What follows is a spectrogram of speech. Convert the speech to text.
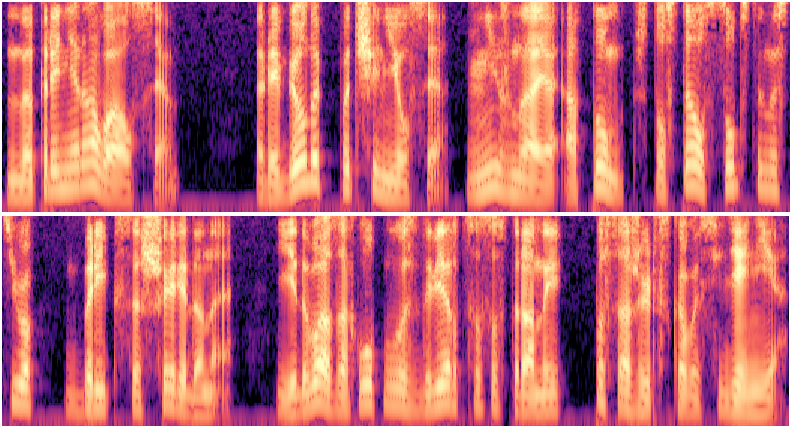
Натренировался. Ребенок подчинился, не зная о том, что стал собственностью Брикса Шеридана. Едва захлопнулась дверца со стороны пассажирского сиденья.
